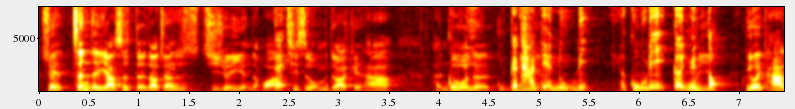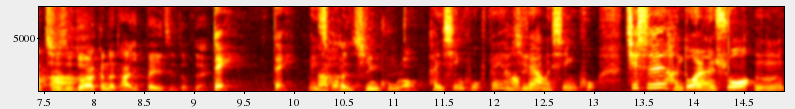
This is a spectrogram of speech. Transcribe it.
所以真的要是得到僵直性脊椎炎的话，其实我们都要给他很多的鼓励，给他点努力、鼓励跟运动，因为他其实都要跟着他一辈子，对不对？对。对，没错，很辛苦喽，很辛苦，非常非常辛苦。其实很多人说，嗯，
